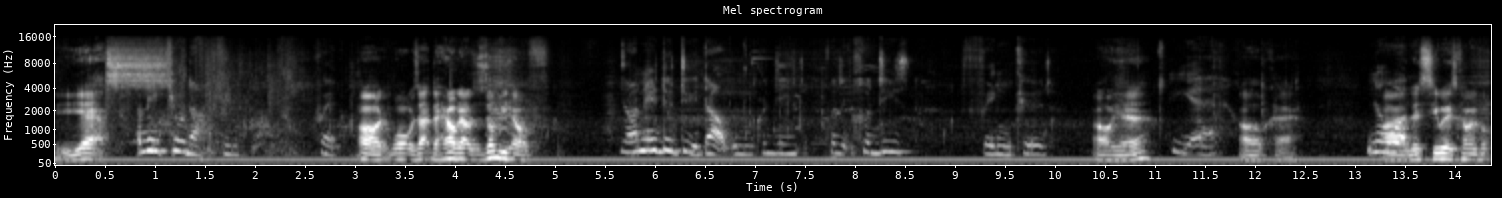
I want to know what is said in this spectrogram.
Yes. Let me kill that thing. Quick. Oh, what was that? The health? That was zombie health. Y'all need to do that one because it- cause these thing could. Oh, yeah? Yeah. Okay. You know Alright, let's see where it's coming from.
